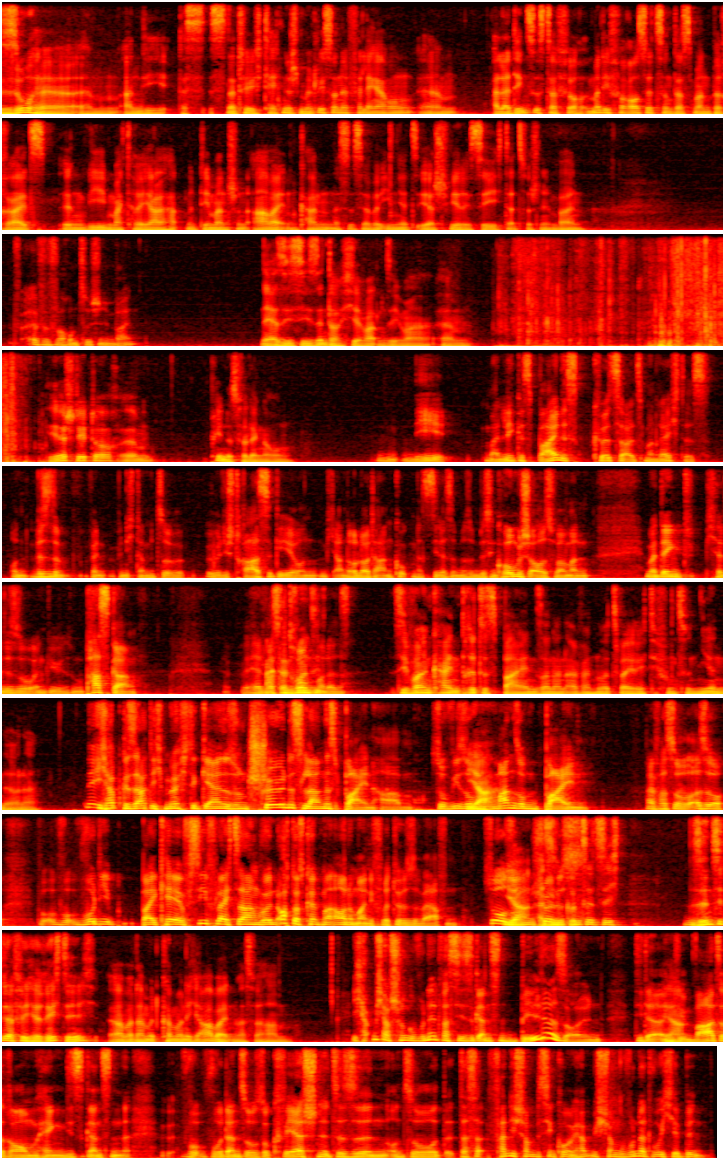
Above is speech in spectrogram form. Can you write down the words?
So, Herr ähm, Andi, das ist natürlich technisch möglich, so eine Verlängerung. Ähm, allerdings ist dafür auch immer die Voraussetzung, dass man bereits irgendwie Material hat, mit dem man schon arbeiten kann. Das ist ja bei Ihnen jetzt eher schwierig, sehe ich da zwischen den Beinen. Warum zwischen den Beinen? Naja, Sie, Sie sind doch hier, warten Sie mal. Ähm, hier steht doch ähm, Penisverlängerung. Nee, mein linkes Bein ist kürzer als mein rechtes. Und wissen Sie, wenn, wenn ich damit so über die Straße gehe und mich andere Leute angucken, dann sieht das immer so ein bisschen komisch aus, weil man immer denkt, ich hätte so irgendwie so einen Passgang. Hätte was getrunken Sie, oder so. Sie wollen kein drittes Bein, sondern einfach nur zwei richtig funktionierende, oder? Nee, ich habe gesagt, ich möchte gerne so ein schönes, langes Bein haben. So wie so ja. ein Mann so ein Bein. Einfach so, also wo, wo die bei KFC vielleicht sagen würden, ach, das könnte man auch nochmal in die Fritteuse werfen. So, ja, so ein also schönes. Also grundsätzlich sind sie dafür hier richtig, aber damit können wir nicht arbeiten, was wir haben. Ich habe mich auch schon gewundert, was diese ganzen Bilder sollen, die da irgendwie ja. im Warteraum hängen, diese ganzen, wo, wo dann so, so Querschnitte sind und so. Das fand ich schon ein bisschen komisch. Ich habe mich schon gewundert, wo ich hier bin.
